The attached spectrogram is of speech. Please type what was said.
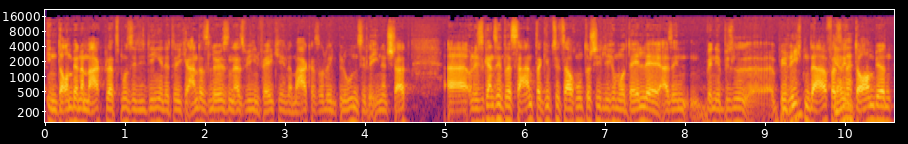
in Dornbirner Marktplatz muss ich die Dinge natürlich anders lösen als wie in Feldkirchen der Markers oder in Blut Bodensee, der Innenstadt. Äh, und es ist ganz interessant, da gibt es jetzt auch unterschiedliche Modelle. Also in, wenn ich ein bisschen äh, berichten mhm. darf, also Gerne. in Dornbirn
